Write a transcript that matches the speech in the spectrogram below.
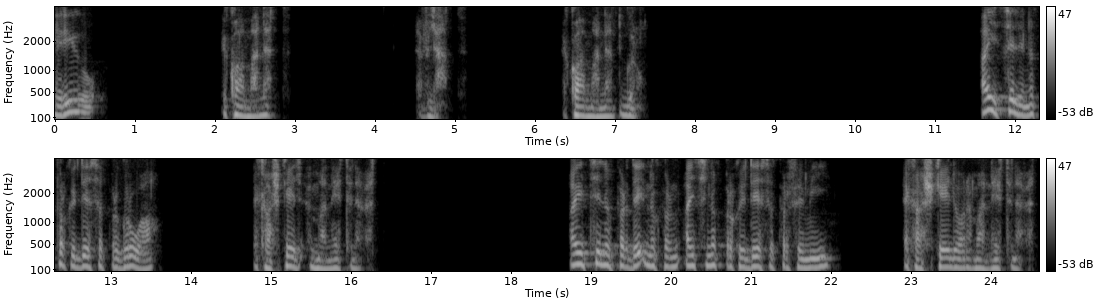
Njeriu e ka emanet evlat, e ka emanet grun. Ai i cili nuk përkujdeset për grua, e ka shkel emanetin e vet. Ai i cili nuk përde, nuk për, ai i cili nuk përkujdeset për fëmijë e ka shkelur emanetin e vet.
